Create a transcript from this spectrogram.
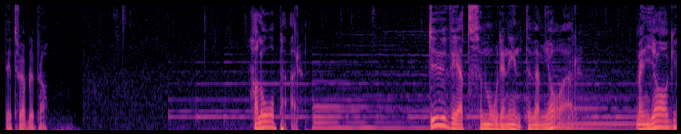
Det tror jag blir bra. Hallå Per. Du vet förmodligen inte vem jag är. Men jag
